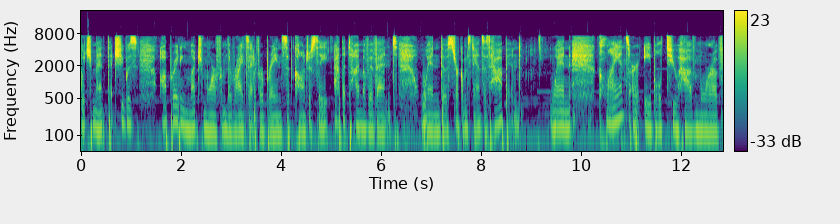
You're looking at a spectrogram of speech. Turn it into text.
which meant that she was operating much more from the right side of her brain subconsciously at the time of event when those circumstances happened when clients are able to have more of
